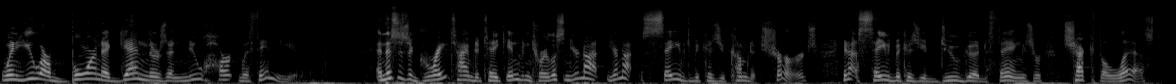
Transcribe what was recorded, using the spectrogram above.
When you are born again, there's a new heart within you. And this is a great time to take inventory. Listen, you're not, you're not saved because you come to church. You're not saved because you do good things or check the list.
